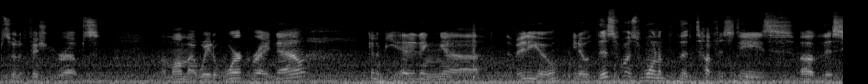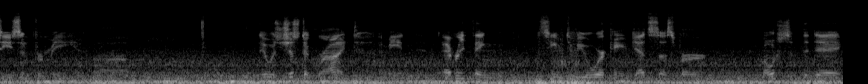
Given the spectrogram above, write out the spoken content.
episode of Fishing GrubbZ. I'm on my way to work right now. Gonna be editing uh, the video. You know, this was one of the toughest days of this season for me. Um, it was just a grind. I mean, everything seemed to be working against us for most of the day.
